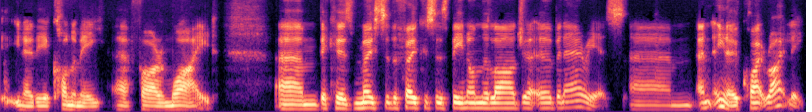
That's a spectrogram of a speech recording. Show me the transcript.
you know the economy uh, far and wide um, because most of the focus has been on the larger urban areas, um, and you know, quite rightly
